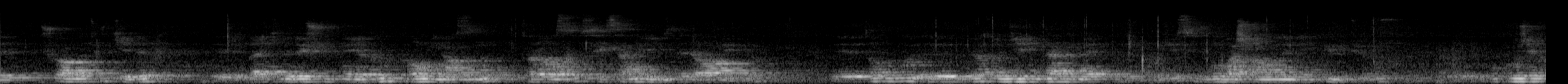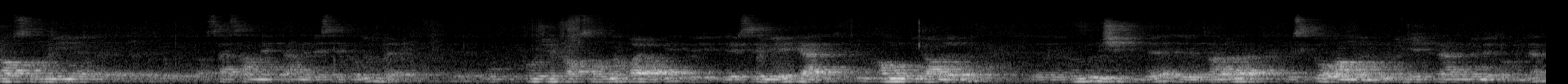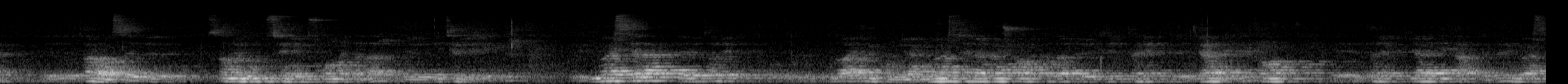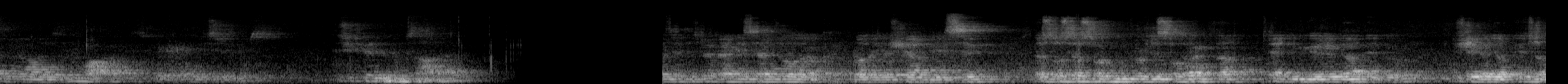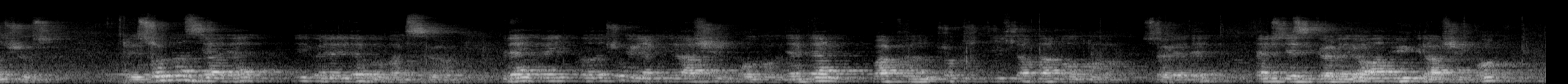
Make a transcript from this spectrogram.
Şu anda Türkiye'de e, belki de 500 bine yakın kamu binasının taraması 80 ilimizde devam ediyor. E, Tabii bu e, biraz önceliklendirme e, projesi. Cumhurbaşkanlığıyla birlikte yürütüyoruz. E, Bu proje kapsamında yine e, Aselsan Net'ten de destek alıyoruz ve bu proje kapsamında bayağı bir e, ileri seviyeye geldik. Tüm kamu binalarının e, hızlı bir şekilde e, taranarak riskli olanların önceliklendirme metoduyla e, taraması e, sanıyorum bu senenin sonuna kadar e, bitirilecektir. E, üniversiteler e, tabii bu da ayrı bir konu. Yani üniversitelerden şu ana kadar e, bize bir talep e, gelmedi ama e, talep geldiği takdirde üniversite binalarımızda muhakkak programı geçirebiliriz. Teşekkür ederim. Sağ olun. Gazeteci ve belgeselci olarak burada yaşayan birisi ve sosyal sorumluluk projesi olarak da kendimi görevli addediyorum. Bir şeyler yapmaya çalışıyoruz. Ee, sorudan ziyade bir öneride bulunmak istiyorum. Bülent Bey burada çok önemli bir arşiv olduğunu, deprem vakfının çok ciddi kitaplar olduğunu söyledi. Henüz gezip görmedim ama büyük bir arşiv bu.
